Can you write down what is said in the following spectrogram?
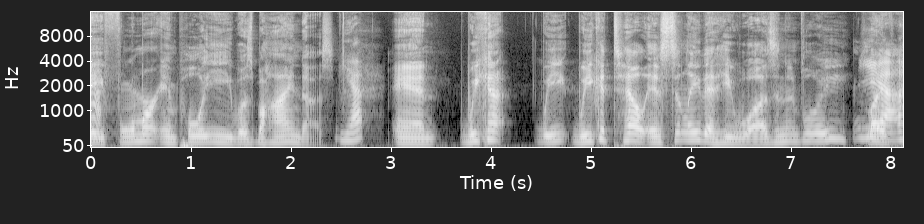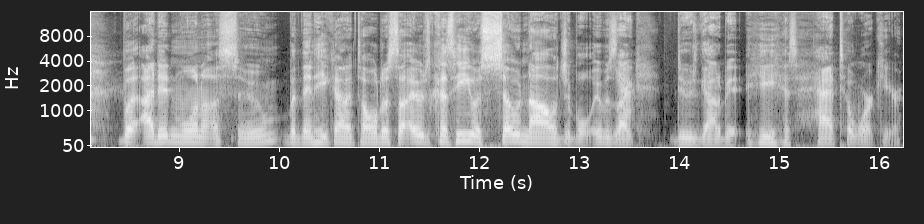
yeah. a former employee was behind us, Yep. and we can we we could tell instantly that he was an employee. Like, Yeah. but I didn't want to assume. But then he kind of told us. So it was because he was so knowledgeable. It was Yeah. like, dude's got to be. He has had to work here.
